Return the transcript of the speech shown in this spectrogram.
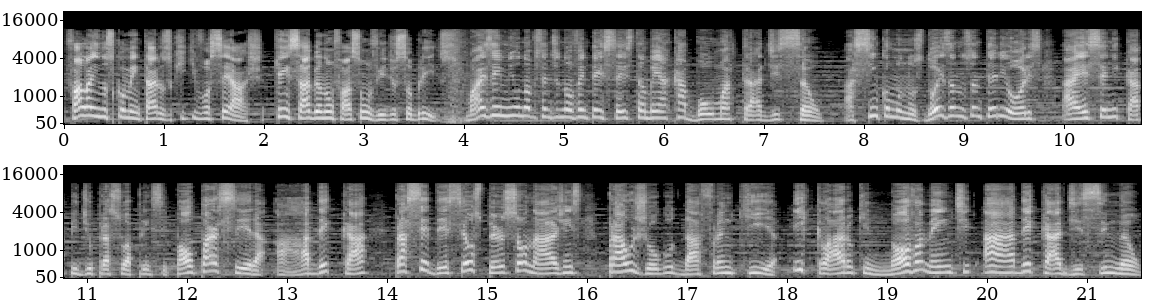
Fala aí nos comentários o que, que você acha. Quem sabe eu não faço um vídeo sobre isso. Mas em 1996 também acabou uma tradição. Assim como nos dois anos anteriores, a SNK pediu para sua principal parceira, a ADK, para ceder seus personagens para o jogo da franquia. E claro que novamente a ADK disse não,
